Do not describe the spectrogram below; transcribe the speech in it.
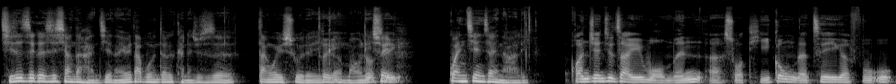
其实这个是相当罕见的，因为大部分都可能就是单位数的一个毛利。所以关键在哪里？关键就在于我们呃所提供的这一个服务。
